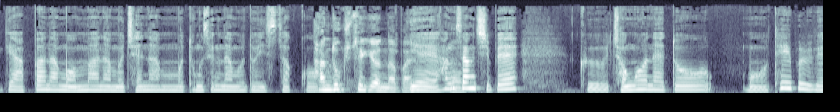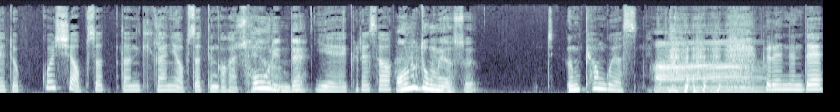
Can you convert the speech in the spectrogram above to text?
이게 아빠 나무, 엄마 나무, 제 나무, 뭐 동생 나무도 있었고 단독주택이었나 봐요. 예, 항상 어. 집에 그 정원에도 뭐 테이블 위에도 꽃이 없었던 기간이 없었던 것 같아요. 서울인데? 예, 그래서 어느 동네였어요? 은평구였습니다. 아. 그랬는데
